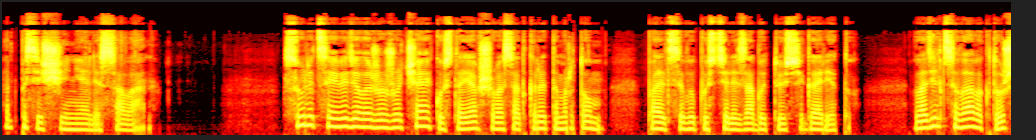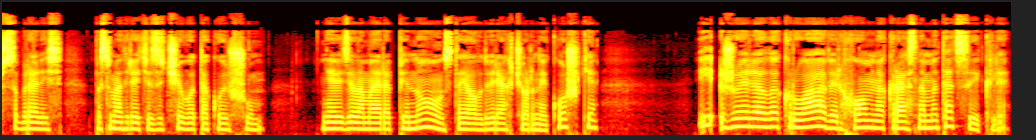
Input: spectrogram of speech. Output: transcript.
от посещения Лесолана. С улицы я видела Жужу Чайку, стоявшего с открытым ртом. Пальцы выпустили забытую сигарету. Владельцы лавок тоже собрались посмотреть, из-за чего такой шум. Я видела мэра Пино, он стоял в дверях черной кошки — и Жуэля Лекруа верхом на красном мотоцикле.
